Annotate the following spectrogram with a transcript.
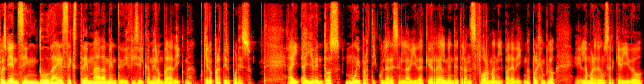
Pues bien, sin duda es extremadamente difícil cambiar un paradigma. Quiero partir por eso. Hay, eventos muy particulares en la vida que realmente transforman el paradigma. Por ejemplo, eh, la muerte de un ser querido,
